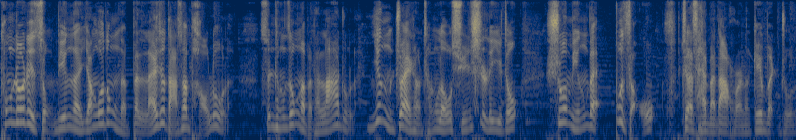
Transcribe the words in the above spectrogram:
通州这总兵啊，杨国栋呢，本来就打算跑路了。孙承宗啊，把他拉住了，硬拽上城楼巡视了一周，说明白不走，这才把大伙儿呢给稳住了。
